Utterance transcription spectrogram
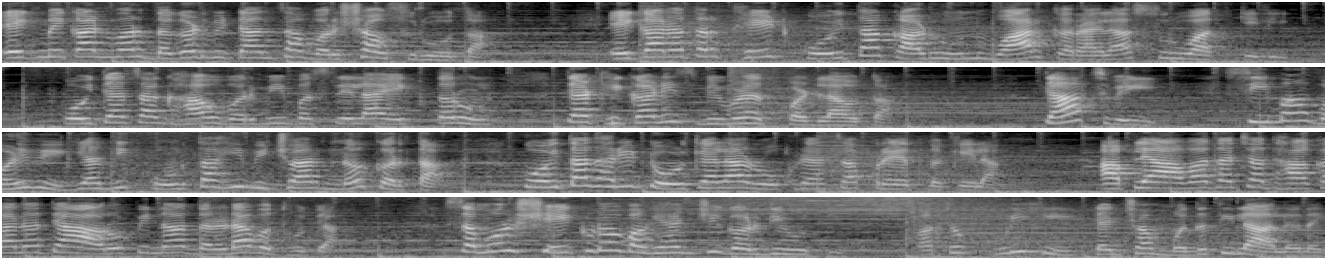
एकमेकांवर दगडविटांचा वर्षाव सुरू होता. एकानं तर थेट कोयता काढून वार करायला सुरुवात केली. कोयत्याचा घाव वरमी बसलेला एक तरुण त्या ठिकाणीच विवळत पडला होता. त्याच वेळी सीमा वळवी यांनी कोणताही विचार न करता कोयताधारी टोळक्याला रोखण्याचा प्रयत्न केला. आपल्या आवाजाच्या धाकानं त्या आरोपींना दरडावत होत्या. समोर शेकडो बघ्यांची गर्दी होती. मात्र कुणीही त्यांच्या मदतीला आलं नाही.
